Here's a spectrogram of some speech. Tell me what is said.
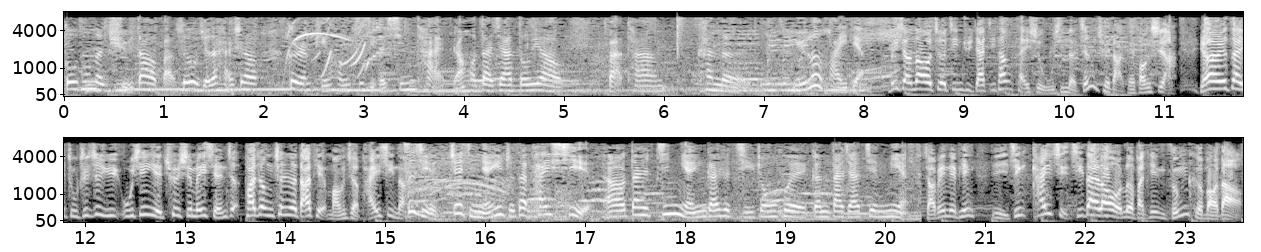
沟通的渠道吧。所以我觉得还是要个人平衡自己的心态，然后大家都要。把它看得娱乐化一点。没想到这金句加鸡汤才是吴昕的正确打开方式啊！然而在主持之余，吴昕也确实没闲着，他正趁热打铁忙着拍戏呢。自己这几年一直在拍戏，然后但是今年应该是集中会跟大家见面。小编点评已经开始期待喽！乐翻天综合报道。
